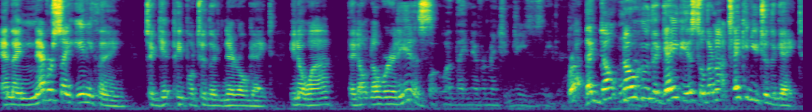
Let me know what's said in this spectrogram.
and they never say anything to get people to the narrow gate. You know why? They don't know where it is. well, they never mentioned Jesus either. Right. They don't know who the gate is, so they're not taking you to the gate.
